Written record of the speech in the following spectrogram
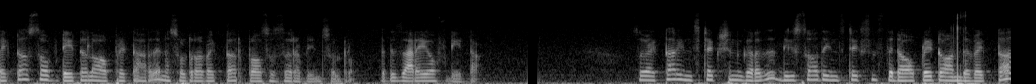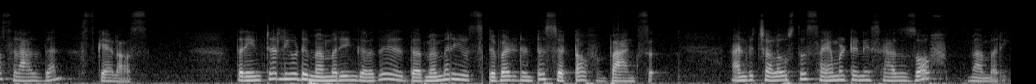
வெக்டார்ஸ் ஆஃப் டேட்டாவில் ஆப்ரேட் ஆகிறது என்ன சொல்கிறோம் வெக்டார் ப்ராசஸர் அப்படின்னு சொல்கிறோம் that is array of data So vector instruction these are the instructions that operate on the vectors rather than scalars. The interleaved memory the memory is divided into set of banks and which allows the simultaneous access of memory.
